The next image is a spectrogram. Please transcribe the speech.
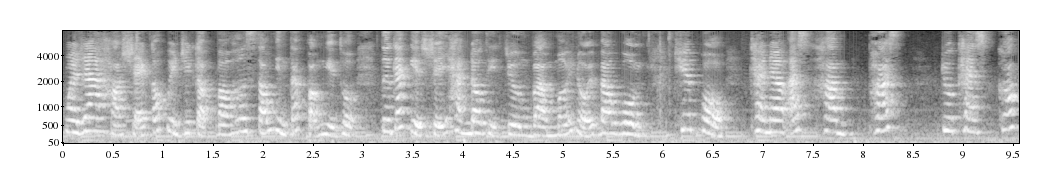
Ngoài ra, họ sẽ có quyền truy cập vào hơn 6.000 tác phẩm nghệ thuật từ các nghệ sĩ hàng đầu thị trường và mới nổi bao gồm Triple, Canal Asham, Pass, Dukan Scott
